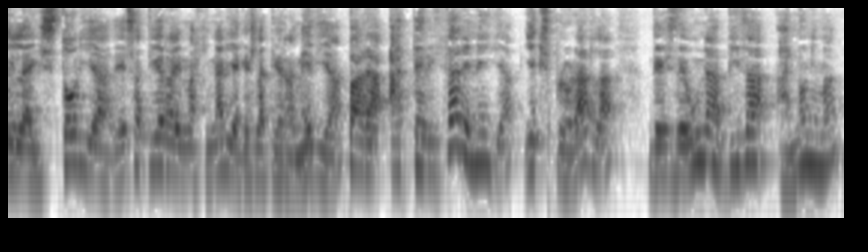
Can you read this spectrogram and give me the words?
y la historia de esa tierra imaginaria que es la Tierra Media para aterrizar en ella y explorarla desde una vida anónima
